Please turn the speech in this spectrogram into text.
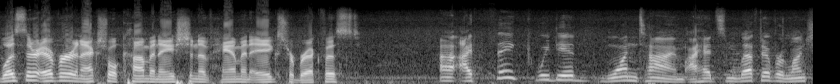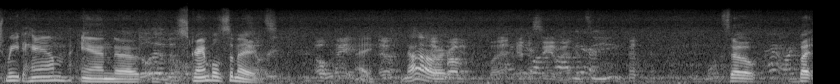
was there ever an actual combination of ham and eggs for breakfast? Uh, I think we did one time. I had some leftover lunch meat ham and uh, scrambled some eggs. Oh, hey. no. problem. Good to see you, man. So, but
